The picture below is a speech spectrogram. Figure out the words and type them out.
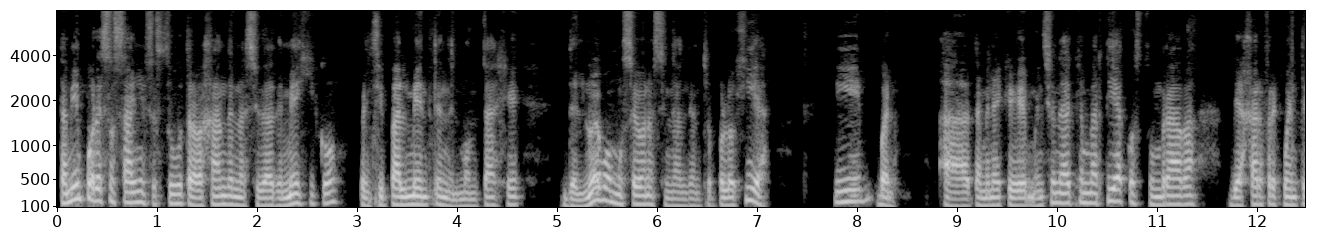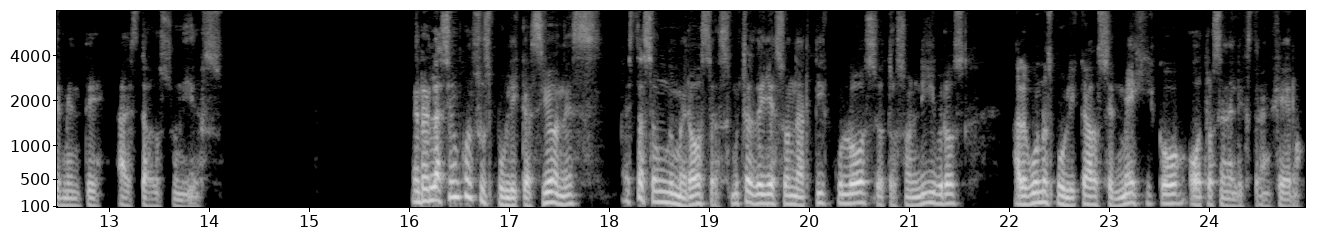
También por esos años estuvo trabajando en la Ciudad de México, principalmente en el montaje del nuevo Museo Nacional de Antropología. Y bueno, Ah, también hay que mencionar que Martí acostumbraba viajar frecuentemente a Estados Unidos. En relación con sus publicaciones, estas son numerosas. Muchas de ellas son artículos, otros son libros, algunos publicados en México, otros en el extranjero.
